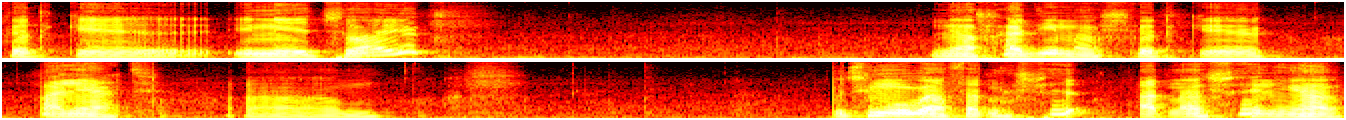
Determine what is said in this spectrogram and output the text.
все-таки имеет человек, необходимо все-таки понять, эм, почему у вас отношения,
